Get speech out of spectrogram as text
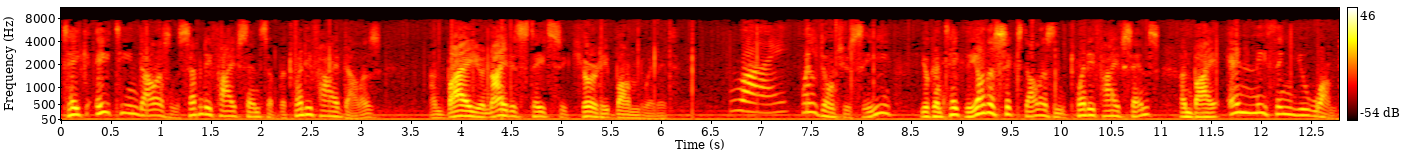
Take $18.75 of the $25 and buy a United States security bond with it. Why? Well, don't you see? You can take the other $6.25 and buy anything you want.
